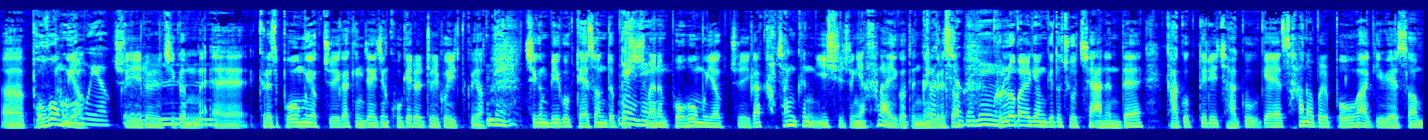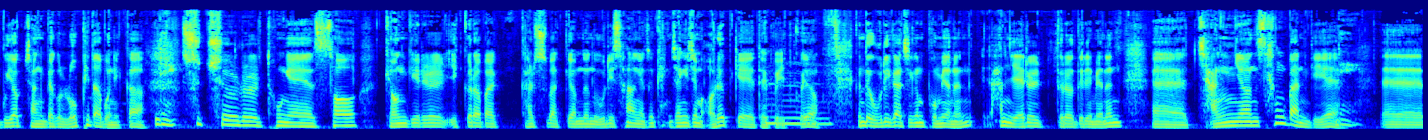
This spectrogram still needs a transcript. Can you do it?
어. 보호무역주의를 지금 에, 그래서 보호무역주의가 굉장히 지금 고개를 들고 있고요. 네. 지금 미국 대선도 네네. 보시지만은 보호무역주의가 가장 큰 이슈 중에 하나이거든요. 그렇죠. 그래서 네. 글로벌 경기도 좋지 않은데 가국들이 자국의 산업을 보호하기 위해서 무역 장벽을 높이다 보니까 네. 수출을 통해서 경기를 이끌어갈 갈 수밖에 없는 우리 상황에서 굉장히 지금 어렵게 되고 있고요. 음. 근데 우리가 지금 보면은 한 예를 들어드리면은 에, 작년 상반기에 네.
